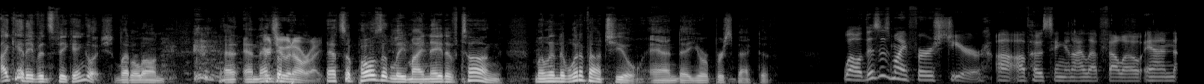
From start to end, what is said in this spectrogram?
I can't even speak English, let alone. And, and that's You're doing a, all right. That's supposedly my native tongue. Melinda, what about you and uh, your perspective? Well, this is my first year uh, of hosting an ILEP Fellow, and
